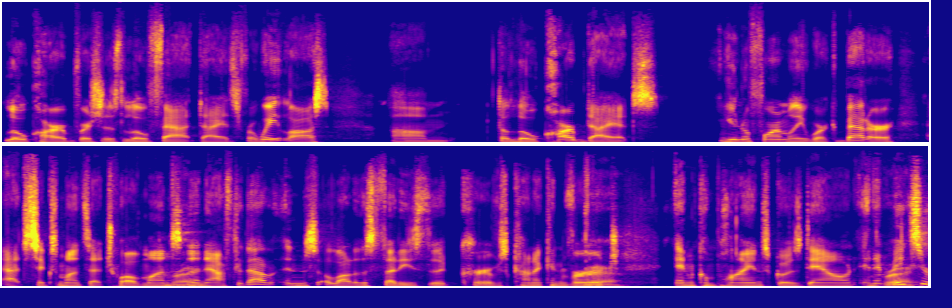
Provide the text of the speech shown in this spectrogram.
low carb versus low fat diets for weight loss, um, the low carb diets uniformly work better at six months, at 12 months. Right. And then after that, in a lot of the studies, the curves kind of converge Yeah. and compliance goes down. And it makes it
